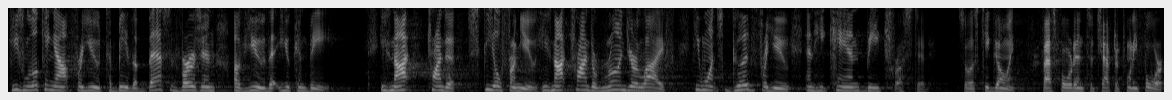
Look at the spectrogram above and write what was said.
He's looking out for you to be the best version of you that you can be. He's not trying to steal from you, He's not trying to ruin your life. He wants good for you, and He can be trusted. So let's keep going. Fast forward into chapter 24.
